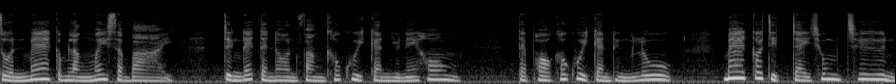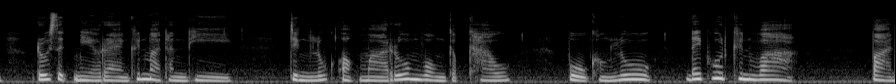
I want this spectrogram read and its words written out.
ส่วนแม่กำลังไม่สบาย จึงได้แต่นอนฟังเขาคุยกันอยู่ในห้อง แต่พอเขาคุยกันถึงลูก แม่ก็จิตใจชุ่มชื่น รู้สึกมีแรงขึ้นมาทันที จึงลุกออกมาร่วมวงกับเขา ปู่ของลูกได้พูดขึ้นว่า ป่าน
